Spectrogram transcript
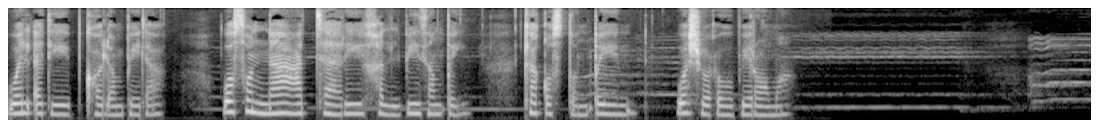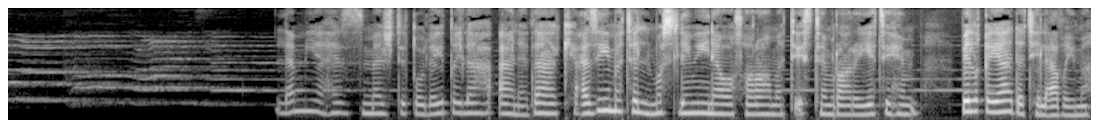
والأديب كولومبيلا وصناع التاريخ البيزنطي كقسطنطين وشعوب روما. لم يهز مجد طليطلة آنذاك عزيمة المسلمين وصرامة استمراريتهم بالقيادة العظيمة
